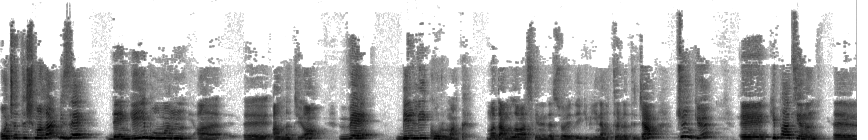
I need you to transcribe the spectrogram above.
o çatışmalar bize dengeyi bulmanın e, anlatıyor ve birliği korumak. Madame Blavatsky'nin de söylediği gibi yine hatırlatacağım. Çünkü e, Hipatya'nın, e,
